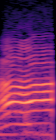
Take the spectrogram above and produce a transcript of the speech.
啊。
